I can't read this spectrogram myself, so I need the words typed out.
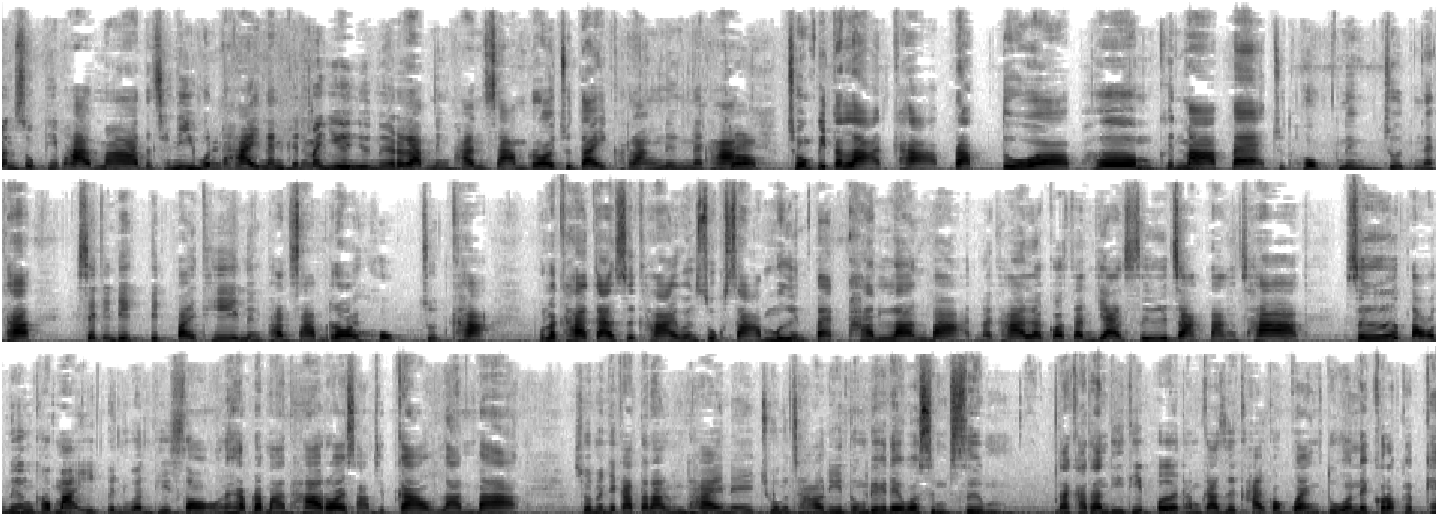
วันศุกร์ที่ผ่านมาดัชนีหุ้นไทยนั้นขึ้นมายืนอยู่ในระดับ 1,300 จุดได้อีกครั้งหนึ่งนะคะครับช่วงปิดตลาดค่ะ ปรับตัวเพิ่มขึ้นมา 8.61 จุดนะคะเซ็ตอินเด็กปิดไปที่ 1,306 จุดค่ะมูลค่าการซื้อขายวันศุกร์38,000 ล้านบาทนะคะ แล้วก็สัญญาณซื้อจากต่างชาติ ซื้อต่อเนื่องเข้ามาอีกเป็นวันที่2นะคะประมาณ 539 ล้านบาท ส่วนบรรยากาศตลาดหุ้นไทยในช่วงเช้านี้ต้องเรียกได้ว่าซึมๆ นะคะทันทีที่เปิดทำการซื้อขายก็แกว่งตัวในกรอบแค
